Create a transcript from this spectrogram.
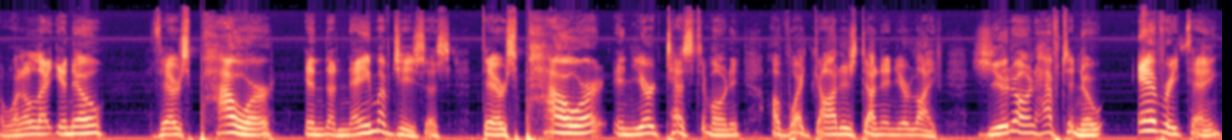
I want to let you know there's power in the name of Jesus. There's power in your testimony of what God has done in your life. You don't have to know everything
